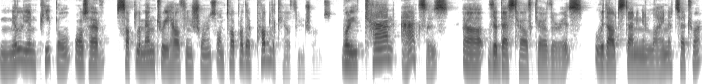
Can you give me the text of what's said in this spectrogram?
million people also have supplementary health insurance on top of their public health insurance, where you can access uh, the best healthcare there is without standing in line, etc.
